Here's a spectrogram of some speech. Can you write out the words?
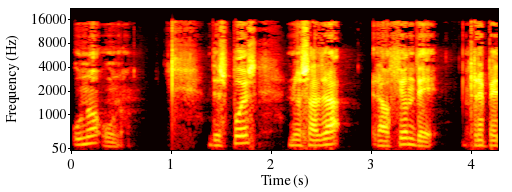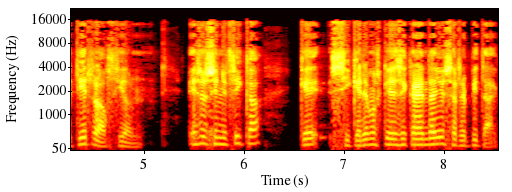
1, 1. Después nos saldrá la opción de repetir la opción. Eso significa que si queremos que ese calendario se repita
